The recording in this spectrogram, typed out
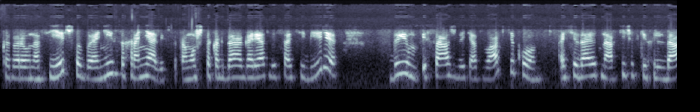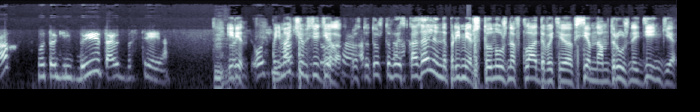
которые у нас есть, чтобы они сохранялись. Потому что когда горят леса Сибири, дым и сажа летят в Арктику, оседают на арктических льдах, в итоге льды тают быстрее. Ирин, понимаете, в чем все дело? Просто то, что вы сказали, например, что нужно вкладывать э, всем нам дружные деньги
